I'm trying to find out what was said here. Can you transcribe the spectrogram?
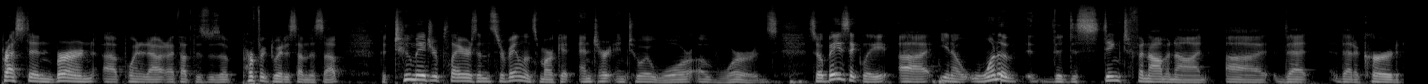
Preston Byrne uh, pointed out, and I thought this was a perfect way to sum this up. The two major players in the surveillance market enter into a war of words. So basically, uh, you know, one of the distinct phenomenon uh, that that occurred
